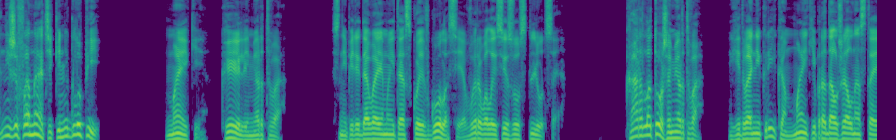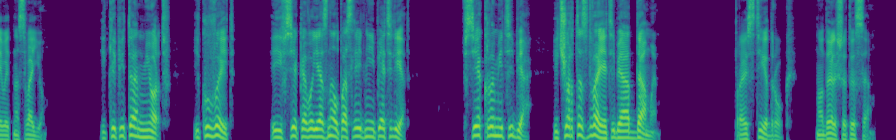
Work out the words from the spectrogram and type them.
Они же фанатики, не глупи. Майки, Келли мертва. С непередаваемой тоской в голосе вырвалось из уст Люция. «Карла тоже мертва!» Едва не криком, Майки продолжал настаивать на своем. «И капитан мертв, и Кувейт, и все, кого я знал последние пять лет. Все, кроме тебя, и черта с два я тебя отдам им!» «Прости, друг, но дальше ты сам».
